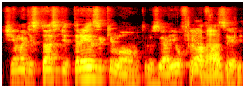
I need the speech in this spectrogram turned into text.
tinha uma distância de 13 quilômetros, e aí eu fui tinha lá fazer.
